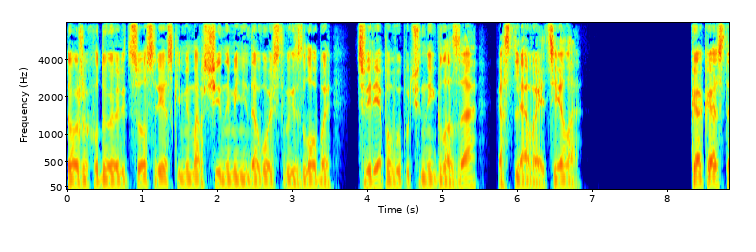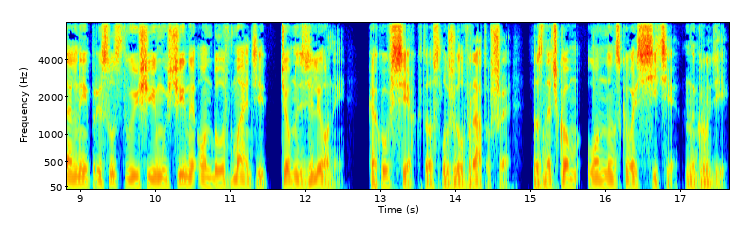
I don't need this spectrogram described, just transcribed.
Тоже худое лицо с резкими морщинами недовольства и злобы, свирепо выпученные глаза, костлявое тело. Как и остальные присутствующие мужчины, он был в мантии темно-зеленой, как у всех, кто служил в ратуше, со значком лондонского «Сити» на груди.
